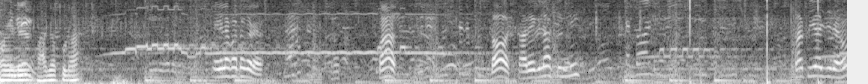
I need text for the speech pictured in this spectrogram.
ধরনের ভাজা পোড়া। এগুলা কত করে? পাঁচ। দশ। আর এগুলা চিংড়ি দেখো।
